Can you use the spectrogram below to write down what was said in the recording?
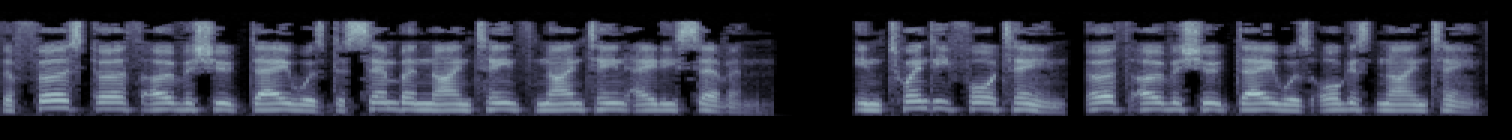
The first Earth Overshoot Day was December 19, 1987. In 2014, Earth Overshoot Day was August 19.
